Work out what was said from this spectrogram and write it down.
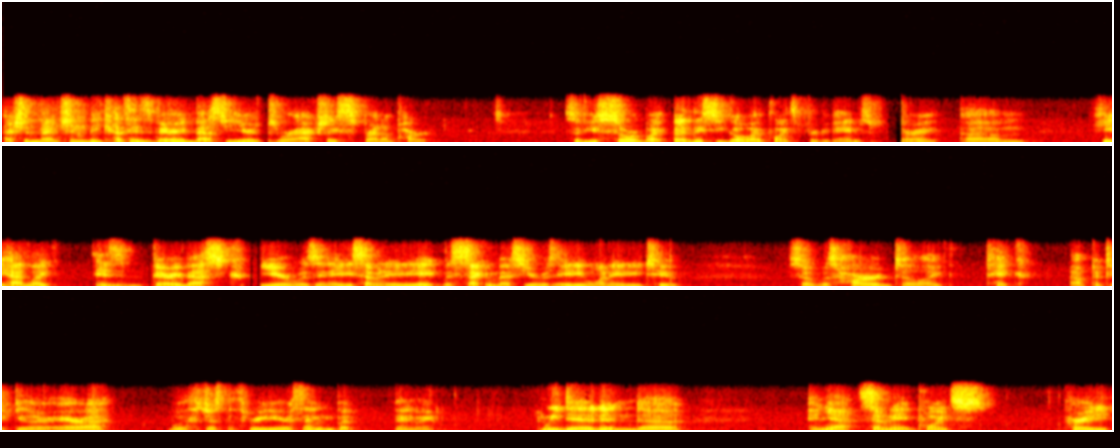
I should mention because his very best years were actually spread apart. So if you sort by, at least you go by points per games, right? Um, he had like his very best year was in 87 88 the second best year was 81 82 so it was hard to like pick a particular era with just the three year thing but anyway we did and uh and yeah 78 points per 80,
